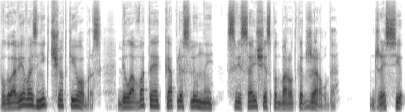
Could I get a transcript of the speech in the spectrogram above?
В голове возник четкий образ. Беловатая капля слюны, свисающая с подбородка Джералда. Джесси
